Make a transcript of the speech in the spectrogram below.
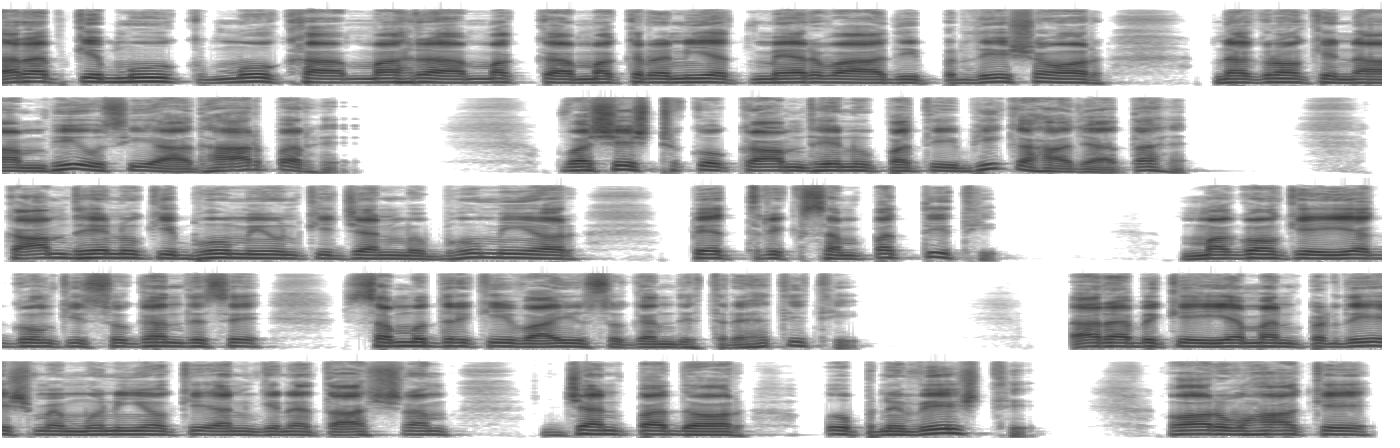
अरब के मूक, मोखा, महरा, मक्का, मकरनियत, मैरवा आदि प्रदेशों और नगरों के नाम भी उसी आधार पर है। वशिष्ठ को कामधेनुपति भी कहा जाता है। कामधेनु की भूमि उनकी जन्मभूमि और पैतृक संपत्ति थी। मगों के यज्ञों की सुगंध से समुद्र की वायु सुगंधित रहती थी। अरब के यमन प्रदेश में मुनियों के अनगिनत आश्रम, जनपद और उपनिवेश थे और वहाँ के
